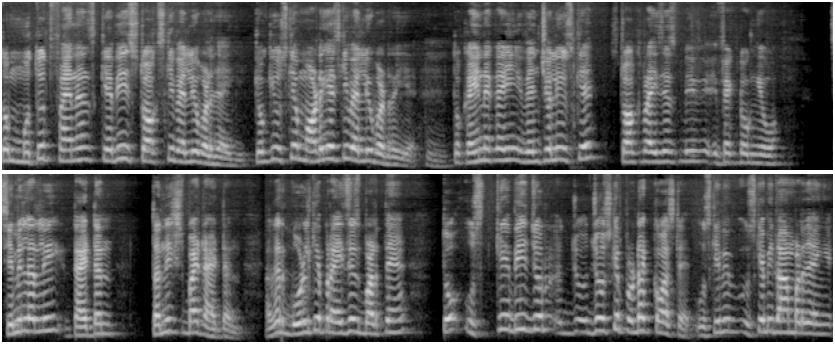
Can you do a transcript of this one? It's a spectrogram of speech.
तो मुथुट फाइनेंस के भी स्टॉक्स की वैल्यू बढ़ जाएगी क्योंकि उसके मॉडगेज की वैल्यू बढ़ रही है। तो कहीं ना कहीं इवेंचुअली उसके स्टॉक प्राइजेस भी इफ़ेक्ट होंगे वो। Similarly Titan Tanishq by Titan अगर गोल्ड के प्राइसेस बढ़ते हैं तो उसके भी जो जो जो उसके प्रोडक्ट कॉस्ट है उसके भी उसके भी दाम बढ़ जाएँगे।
